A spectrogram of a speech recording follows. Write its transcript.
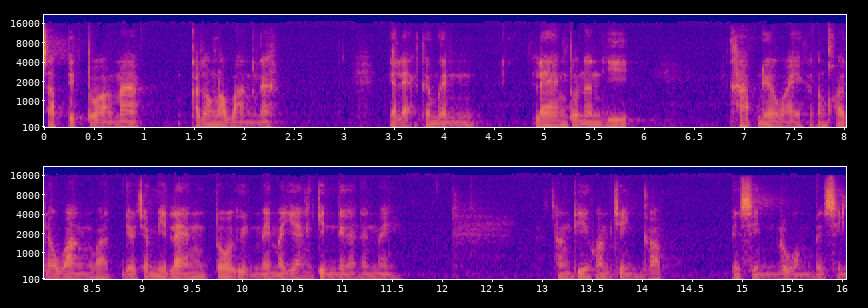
ทรัพย์ติดตัวมากก็ต้องระวังนะนี่แหละก็เหมือนแรงตัวนั้นที่ คาบเนื้อไว้ก็ต้องคอยระวังว่าเดี๋ยวจะมีแรงตัวอื่นไม่มาแย่งกินเนื้อนั้นไหม ทั้งที่ความจริงก็เป็นสิ่งลวง เป็นสิ่ง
